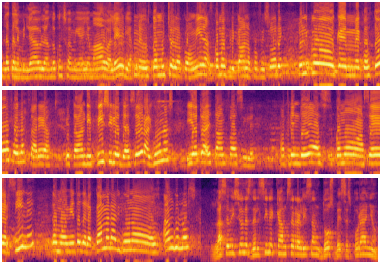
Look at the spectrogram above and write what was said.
la telemilia hablando con su amiga llamada Valeria. Me gustó mucho la comida, cómo explicaban los profesores. Lo único que me costó fue las tareas, que estaban difíciles de hacer, algunas, y otras estaban fáciles. Aprendí a cómo hacer cine, los movimientos de la cámara, algunos ángulos. Las ediciones del CineCamp se realizan dos veces por año.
